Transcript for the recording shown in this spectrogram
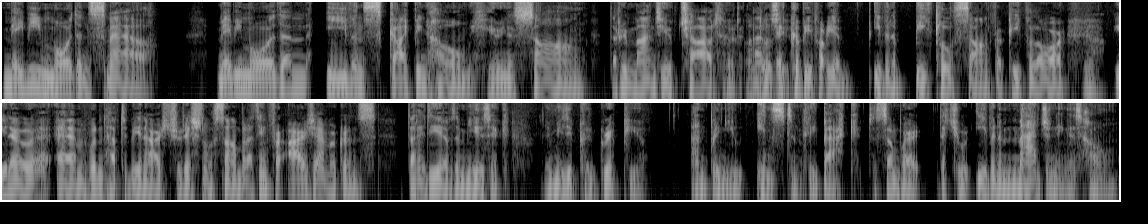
maybe more than smell." Maybe more than even Skyping home, hearing a song that reminds you of childhood. And, and it could be probably a, even a Beatles song for people, or, yeah. you know, uh, um, it wouldn't have to be an Irish traditional song. But I think for Irish emigrants, that idea of the music, the music could grip you and bring you instantly back to somewhere that you were even imagining as home.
